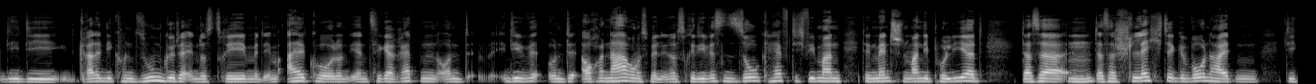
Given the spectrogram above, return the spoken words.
die, die, gerade die Konsumgüterindustrie mit dem Alkohol und ihren Zigaretten und die, und auch Nahrungsmittelindustrie, die wissen so heftig, wie man den Menschen manipuliert, dass er, Mhm. dass er schlechte Gewohnheiten, die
